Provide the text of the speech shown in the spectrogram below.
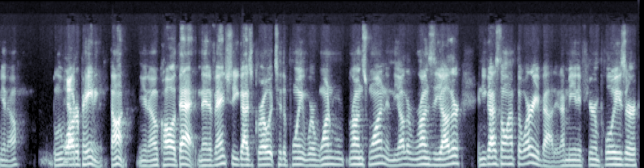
You know, blue Yeah. water painting done you know call it that. And then eventually you guys grow it to the point where one runs one and the other runs the other and you guys don't have to worry about it. I mean if your employees are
